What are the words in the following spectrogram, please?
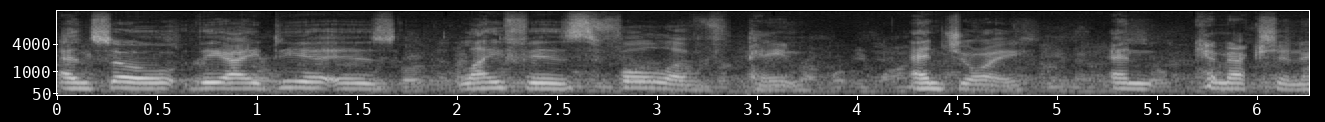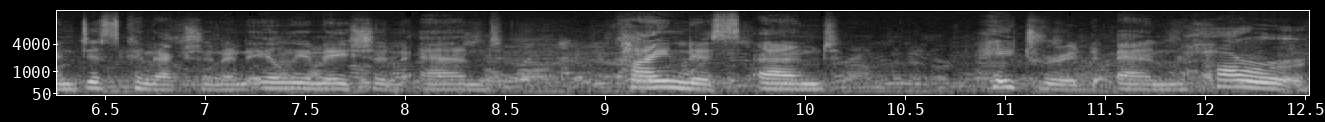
And so the idea is life is full of pain and joy and connection and disconnection and alienation and kindness and hatred and horror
